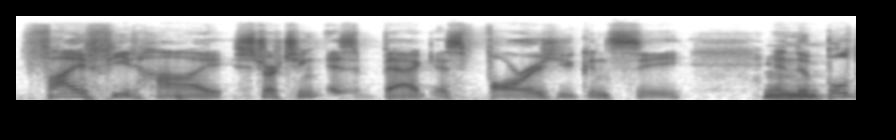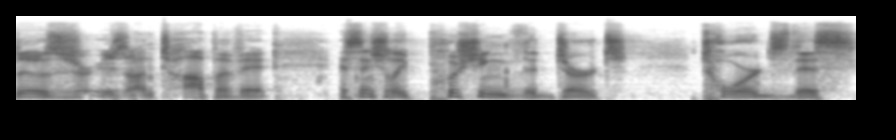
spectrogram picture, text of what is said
five feet high, stretching as back as far as you can see, mm. and the hmm. bulldozer is on top of it, essentially pushing the dirt towards this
